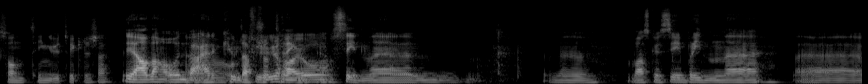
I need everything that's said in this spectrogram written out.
sånn ting utvikler seg. Ja da, og enhver kultur derfor kultur har jo ja. sine eh, Hva skal vi si blinde eh,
